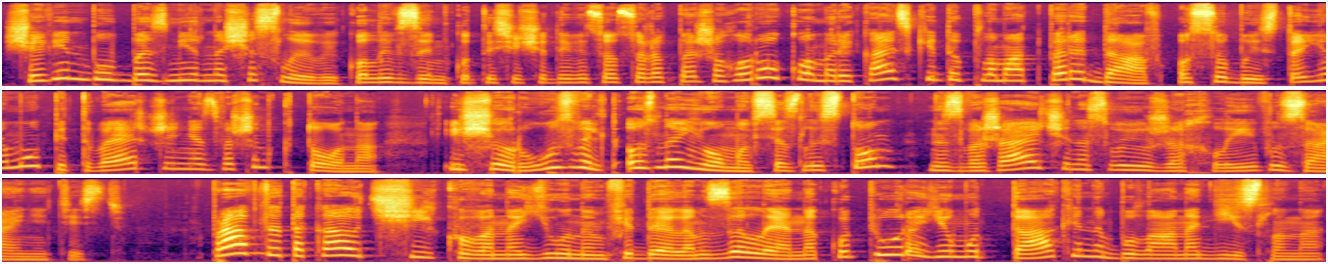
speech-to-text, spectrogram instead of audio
що він був безмірно щасливий, коли взимку 1941 року американський дипломат передав особисто йому підтвердження з Вашингтона, і що Рузвельт ознайомився з листом, незважаючи на свою жахливу зайнятість. Правда, така очікувана юним Фіделем зелена купюра йому так і не була надіслана.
